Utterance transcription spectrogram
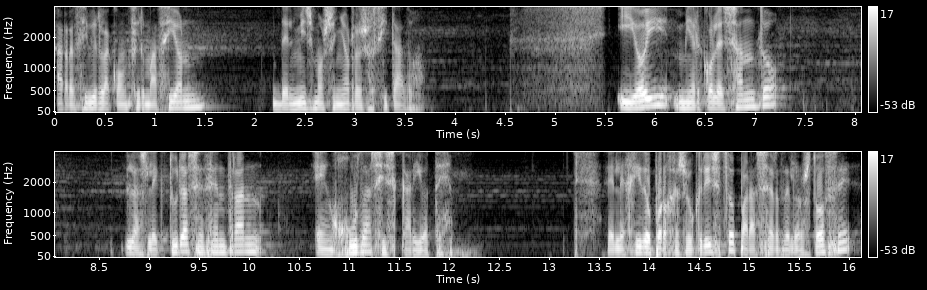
a recibir la confirmación del mismo Señor resucitado. Y hoy, miércoles santo, las lecturas se centran en Judas Iscariote, elegido por Jesucristo para ser de los doce,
